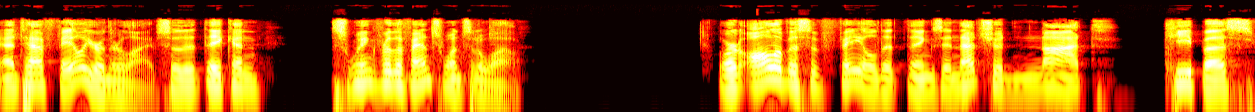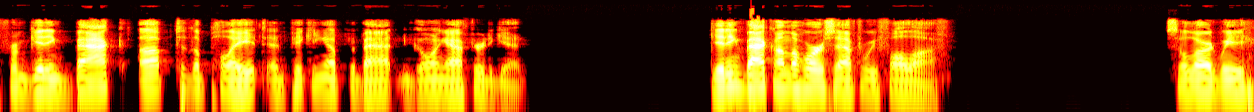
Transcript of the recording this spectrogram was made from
and to have failure in their lives so that they can swing for the fence once in a while. Lord, all of us have failed at things, and that should not keep us from getting back up to the plate and picking up the bat and going after it again. Getting back on the horse after we fall off. So, Lord, we,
